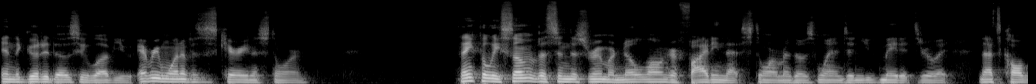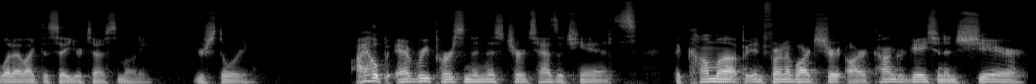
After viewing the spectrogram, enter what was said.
and the good of those who love you. Every one of us is carrying a storm. Thankfully, some of us in this room are no longer fighting that storm or those winds, and you've made it through it. And that's called what I like to say your testimony, your story. I hope every person in this church has a chance to come up in front of our church, our congregation and share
